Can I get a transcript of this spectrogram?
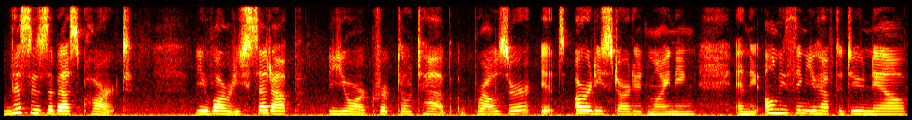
This is the best part. You've already set up your CryptoTab browser. It's already started mining, and the only thing you have to do now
